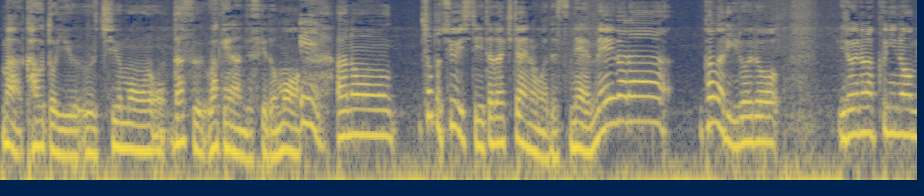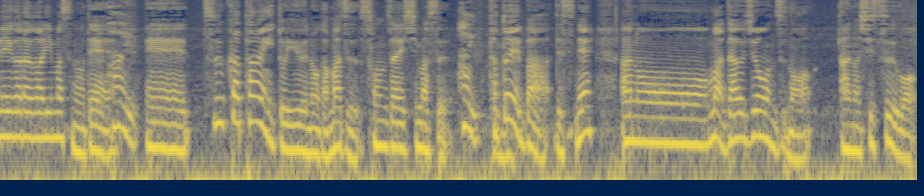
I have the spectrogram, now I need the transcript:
まあ、買うという注文を出すわけなんですけども、ええ、あのちょっと注意していただきたいのがですね銘柄かなりいろいろいろいろな国の銘柄がありますので、はい、えー、通貨単位というのがまず存在します。はい、例えばですね、あのー、まあ、ダウジョーンズのあの指数を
